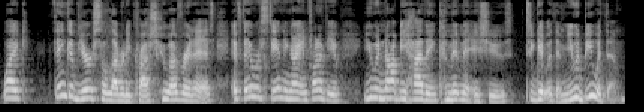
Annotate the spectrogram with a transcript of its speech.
Like, think of your celebrity crush, whoever it is. If they were standing right in front of you, you would not be having commitment issues to get with them. You would be with them.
